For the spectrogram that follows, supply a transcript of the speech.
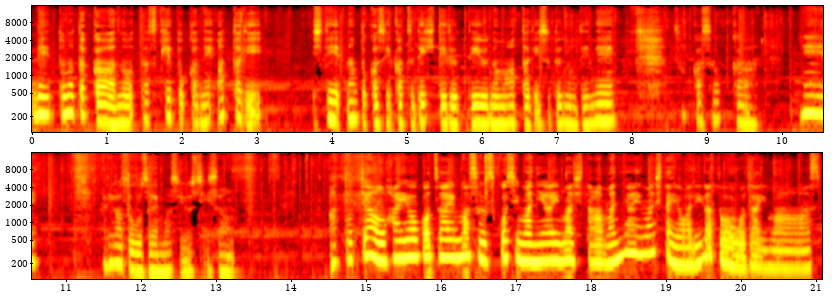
で、どなたかの助けとかね、あったりして、なんとか生活できてるっていうのもあったりするのでね。そっかそっか。ねありがとうございます、よしさん。あとちゃん、おはようございます。少し間に合いました。間に合いましたよ。ありがとうございます。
